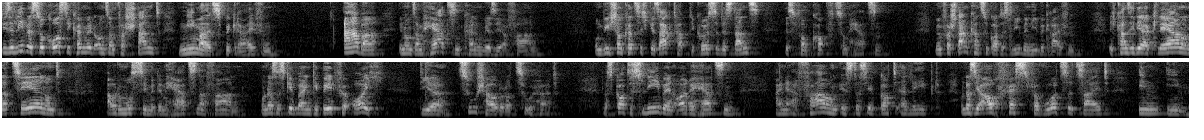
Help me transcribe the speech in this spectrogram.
Diese Liebe ist so groß, die können wir mit unserem Verstand niemals begreifen. Aber in unserem Herzen können wir sie erfahren. Und wie ich schon kürzlich gesagt habe, die größte Distanz ist vom Kopf zum Herzen. Mit dem Verstand kannst du Gottes Liebe nie begreifen. Ich kann sie dir erklären und erzählen, und, aber du musst sie mit dem Herzen erfahren. Und das ist ein Gebet für euch, die ihr zuschaut oder zuhört. Dass Gottes Liebe in eure Herzen eine Erfahrung ist, dass ihr Gott erlebt und dass ihr auch fest verwurzelt seid in ihm.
